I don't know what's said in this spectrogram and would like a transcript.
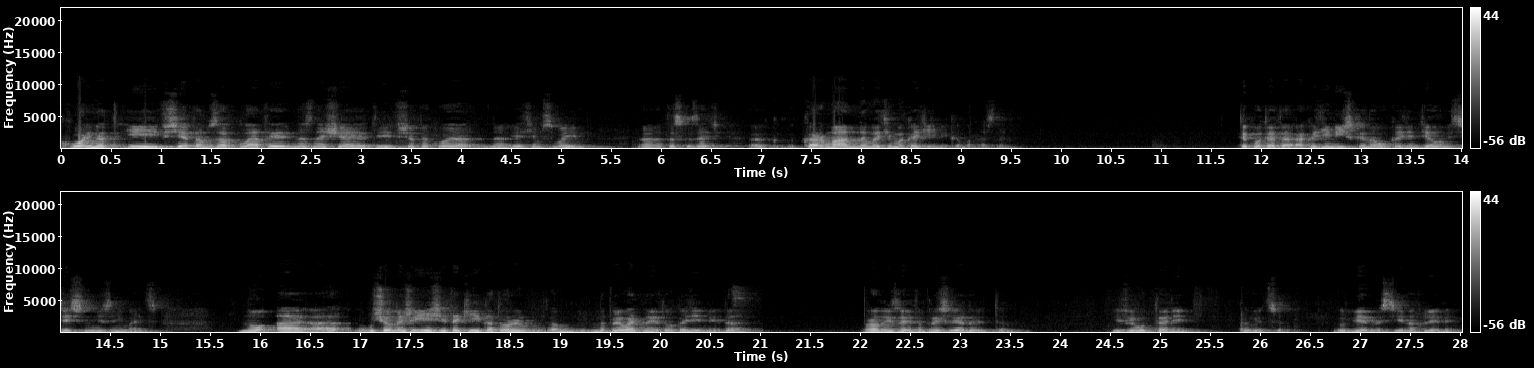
кормят и все там зарплаты назначают и все такое этим своим, э, так сказать, э, карманным этим академикам разным. Так вот, эта академическая наука этим делом, естественно, не занимается. Ну, а, а ученые же есть и такие, которые там, наплевать на эту академию, да? Правда, и за это преследуют там. И живут-то они, как говорится, в бедности и на хлебе.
